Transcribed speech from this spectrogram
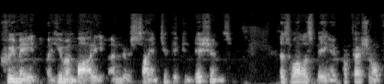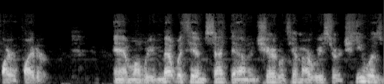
cremate a human body under scientific conditions, as well as being a professional firefighter. And when we met with him, sat down, and shared with him our research, he was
